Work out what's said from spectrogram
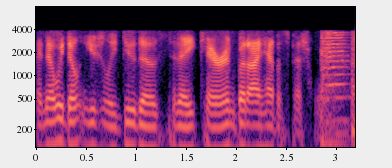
I know we don't usually do those today, Karen, but I have a special one.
